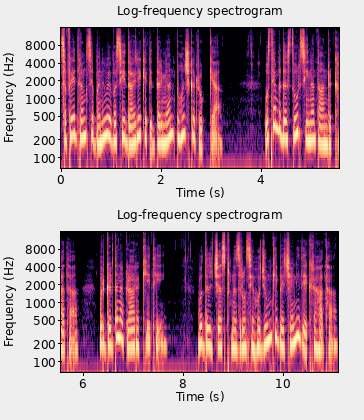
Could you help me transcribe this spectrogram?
सफ़ेद रंग से बने हुए वसी दायरे के दरमियान पहुंचकर रुक गया। उसने बदस्तूर सीना तान रखा था और गर्दन अकड़ा रखी थी। वो दिलचस्प नज़रों से हजूम की बेचैनी देख रहा था,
